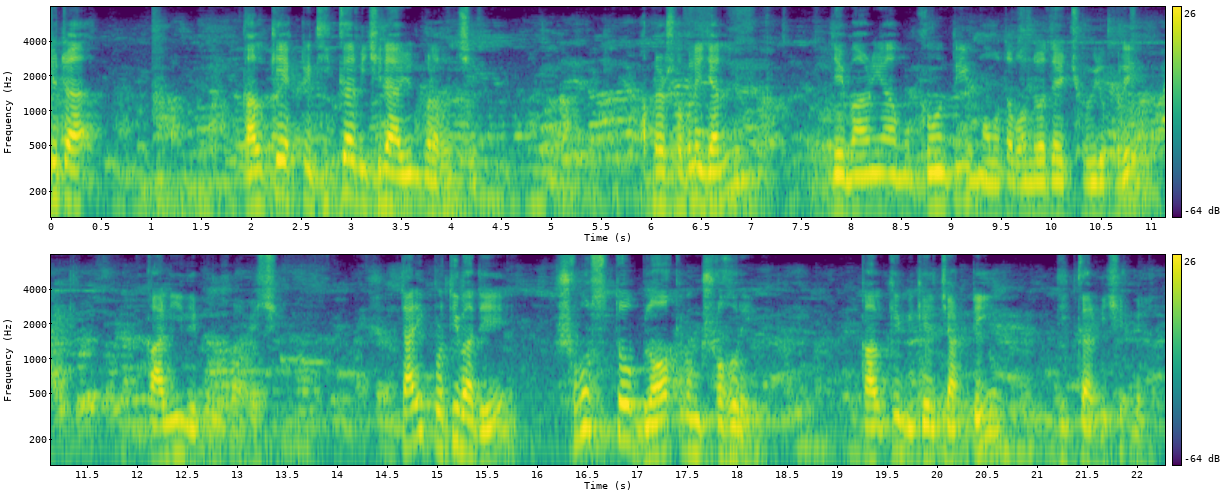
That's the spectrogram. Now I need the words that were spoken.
যেটা, কালকে একটি ধিক্কার মিছিলের আয়োজন করা হচ্ছে। আপনারা সকলেই জানেন যে মাননীয় মুখ্যমন্ত্রী মমতা বন্দ্যোপাধ্যায়ের ছবির উপরে কালি লেপন করা হয়েছে তারই প্রতিবাদে সমস্ত ব্লক এবং শহরে কালকে বিকেল চারটেই ধিক্কার মিছিল হয়।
